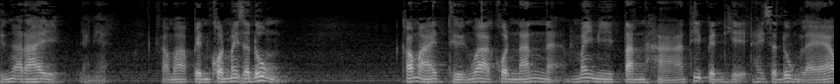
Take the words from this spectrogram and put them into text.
ถึงอะไรอย่างนี้คำว่าเป็นคนไม่สะดุ้งเขาหมายถึงว่าคนนั้นน่ะไม่มีตัณหาที่เป็นเหตุให้สะดุ้งแล้ว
